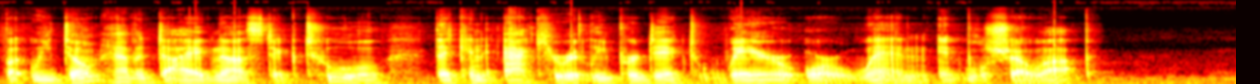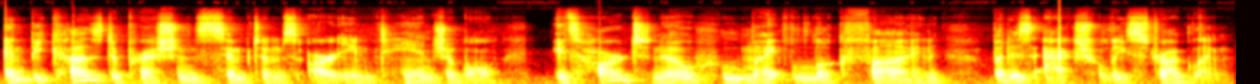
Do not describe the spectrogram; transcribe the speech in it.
but we don't have a diagnostic tool that can accurately predict where or when it will show up. And because depression's symptoms are intangible, it's hard to know who might look fine but is actually struggling.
